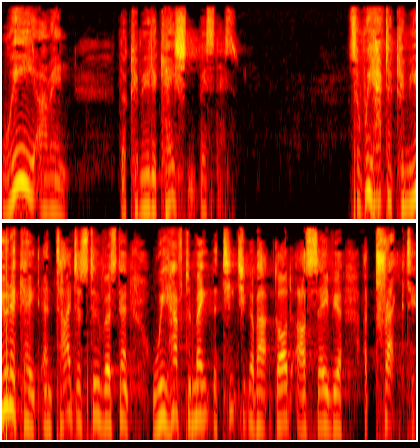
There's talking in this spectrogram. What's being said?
we are in the communication business. So we have to communicate, and Titus 2 verse 10, we have to make the teaching about God, our Savior, attractive.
